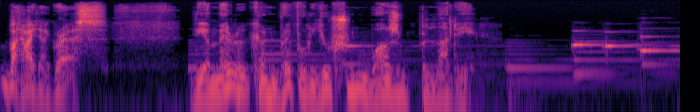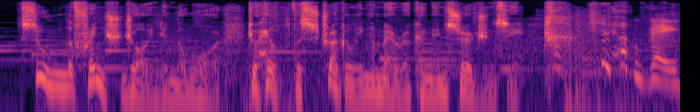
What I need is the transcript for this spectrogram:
but I digress. The American Revolution was bloody. Soon the French joined in the war to help the struggling American insurgency. no, they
